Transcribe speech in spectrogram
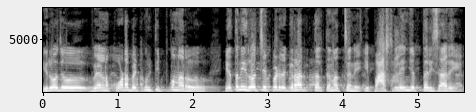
ఈరోజు వీళ్ళని కూడా పెట్టుకుని తిప్పుకున్నారు. ఇతను ఈరోజు చెప్పాడు విగ్రహార్పితలు తినొచ్చని. ఈ పాస్టర్లు ఏం చెప్తారు ఈసారి?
